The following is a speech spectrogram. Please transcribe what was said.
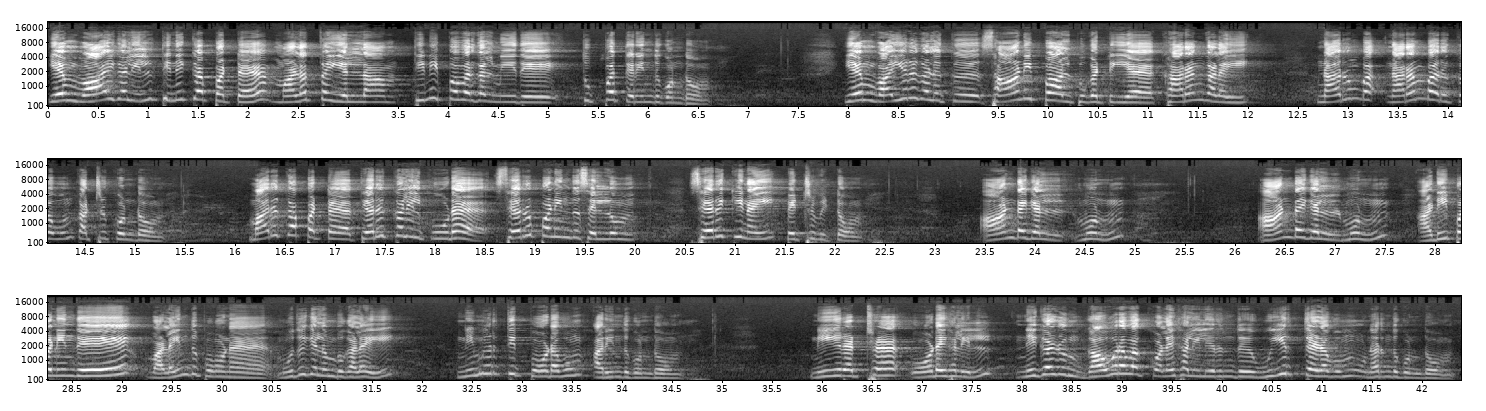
எம் வாய்களில் திணிக்கப்பட்ட மலத்தை எல்லாம் திணிப்பவர்கள் மீதே துப்பத் தெரிந்து கொண்டோம். எம் வயிறுகளுக்கு சாணிப்பால் புகட்டிய கரங்களை நரும்ப நரம்பறுக்கவும் கற்றுக்கொண்டோம். மறுக்கப்பட்ட தெருக்களில் கூட செருப்பணிந்து செல்லும் செருக்கினை பெற்றுவிட்டோம். ஆண்டைகள் முன் ஆண்டைகள் முன் அடிபணிந்தே வளைந்து போன முதுகெலும்புகளை நிமிர்த்தி போடவும் அறிந்து கொண்டோம். நீரற்ற ஓடைகளில் நிகழும் கௌரவ கொலைகளிலிருந்து உயிர்த்தெழவும் உணர்ந்து கொண்டோம்.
